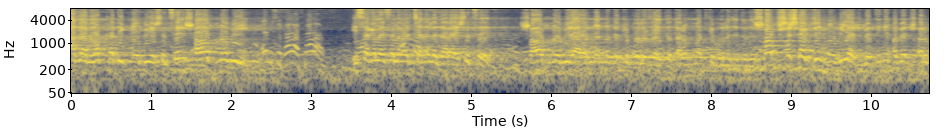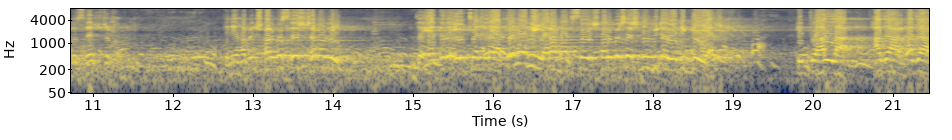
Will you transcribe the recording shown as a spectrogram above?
হাজার লক্ষাধিক নবী এসেছে সব নবী ইসাক আলাহ ইসলামের চ্যানেলে যারা এসেছে সব নবীরা অন্যান্যদেরকে বলে যাইতো, তার উম্মতকে বলে যেত যে সবশেষে একজন নবী আসবে, তিনি হবেন সর্বশ্রেষ্ঠ নবী। তিনি হবেন সর্বশ্রেষ্ঠ নবী। তো এদের এই চ্যানেলে এত নবী, এরা ভাবছে ওই সর্বশেষ নবীটাও এদিক দিয়ে আসবে। কিন্তু আল্লাহ হাজার হাজার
